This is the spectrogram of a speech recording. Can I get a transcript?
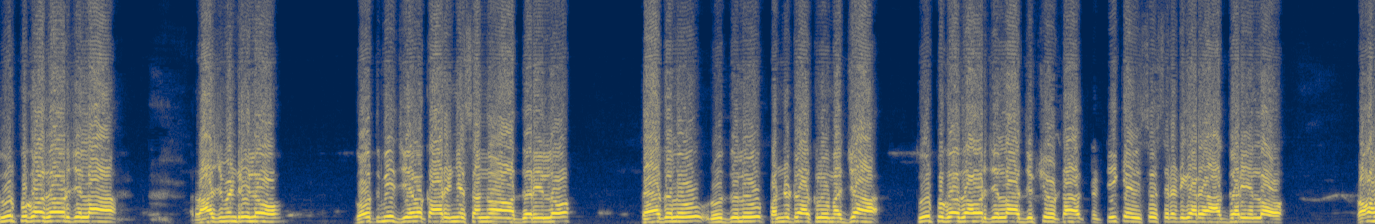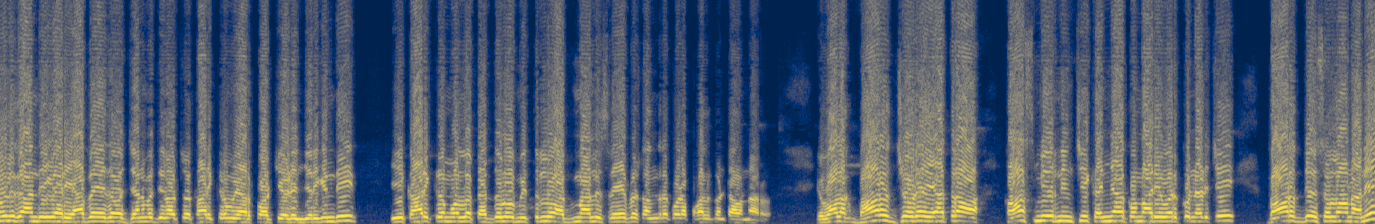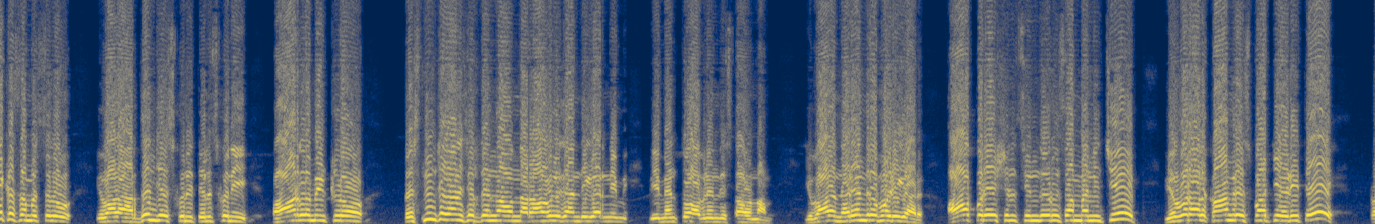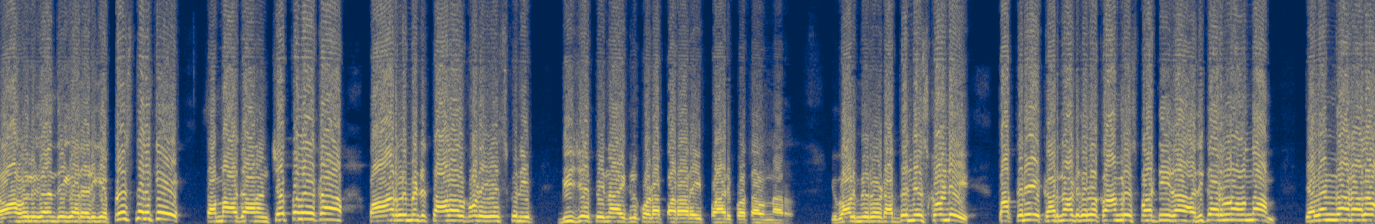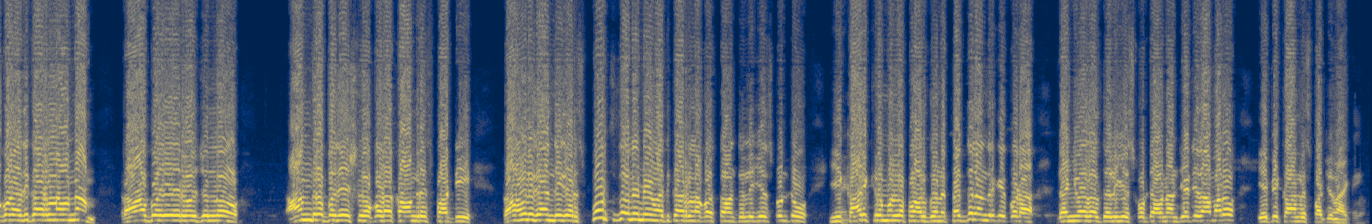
తూర్పుగోదావరి జిల్లా రాజమండ్రిలో గౌతమి జీవకారుణ్య సంఘం ఆధ్వర్యంలో పేదలు వృద్ధులు పండుటాకులు మధ్య తూర్పుగోదావరి జిల్లా అధ్యక్షుడు డాక్టర్ టీకే విశ్వేశ్వరరెడ్డి గారి ఆధ్వర్యంలో రాహుల్ గాంధీ గారి యాభై ఐదవ జన్మదినోత్సవ కార్యక్రమం ఏర్పాటు చేయడం జరిగింది. ఈ కార్యక్రమంలో పెద్దలు మిత్రులు అభిమానులు శ్రేయభ్రష్ అందరూ కూడా పాల్గొంటా ఉన్నారు. ఇవాళ భారత్ జోడో యాత్ర కాశ్మీర్ నుంచి కన్యాకుమారి వరకు నడిచి భారతదేశంలో అనేక సమస్యలు ఇవాళ అర్థం చేసుకుని తెలుసుకుని పార్లమెంట్లో ప్రశ్నించడానికి సిద్ధంగా ఉన్న రాహుల్ గాంధీ గారిని మేమెంతో అభినందిస్తా ఉన్నాం. ఇవాళ నరేంద్ర మోడీ గారు ఆపరేషన్ సింధూరు సంబంధించి వివరాలు కాంగ్రెస్ పార్టీ అడిగితే రాహుల్ గాంధీ గారు అడిగే ప్రశ్నలకి సమాధానం చెప్పలేక పార్లమెంట్ తాళాలు కూడా వేసుకుని బీజేపీ నాయకులు కూడా పరారై పారిపోతా ఉన్నారు. ఇవాళ మీరు ఒకటి అర్థం చేసుకోండి. పక్కనే కర్ణాటకలో కాంగ్రెస్ పార్టీ అధికారంలో ఉన్నాం. తెలంగాణలో కూడా అధికారంలో ఉన్నాం. రాబోయే రోజుల్లో ఆంధ్రప్రదేశ్లో కూడా కాంగ్రెస్ పార్టీ రాహుల్ గాంధీ గారి స్ఫూర్తితోనే మేము అధికారంలోకి వస్తామని తెలియజేసుకుంటూ ఈ కార్యక్రమంలో పాల్గొన్న పెద్దలందరికీ కూడా ధన్యవాదాలు తెలియజేసుకుంటా ఉన్నాను. J T Ramarao AP Congress party నాయకులు.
